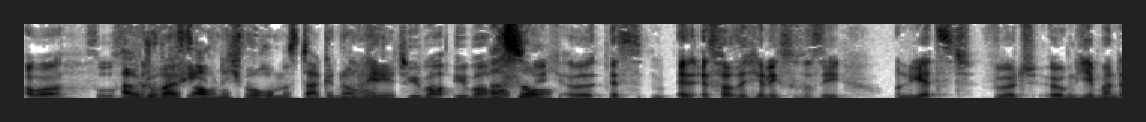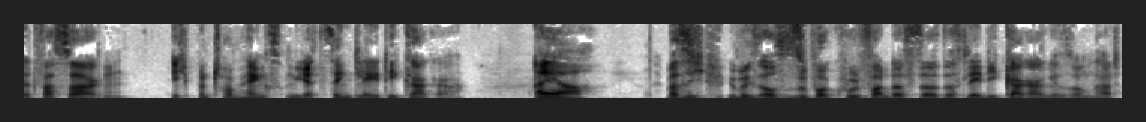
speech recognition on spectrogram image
Aber so ist es aber dann du weißt auch nicht, worum es da genau Nein, geht. Über, überhaupt so. nicht. Also es, es, es war sicherlich so, dass sie, und jetzt wird irgendjemand etwas sagen. Ich bin Tom Hanks und jetzt singt Lady Gaga. Ah ja, Was ich übrigens auch super cool fand, dass, dass Lady Gaga gesungen hat.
